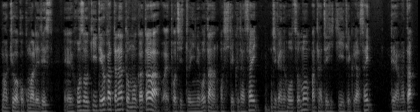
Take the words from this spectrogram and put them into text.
まあ今日はここまでです。えー、放送を聞いてよかったなと思う方は、ポチッといいねボタン押してください。次回の放送もまたぜひ聞いてください。ではまた。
